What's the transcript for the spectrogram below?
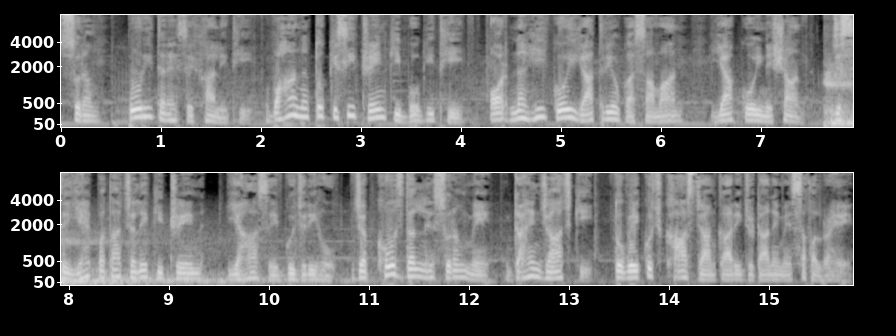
सुरंग पूरी तरह से खाली थी। वहाँ न तो किसी ट्रेन की बोगी थी और न ही कोई यात्रियों का सामान या कोई निशान जिससे यह पता चले कि ट्रेन यहाँ से गुजरी हो। जब खोज दल ने सुरंग में गहन जाँच की तो वे कुछ खास जानकारी जुटाने में सफल रहे।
